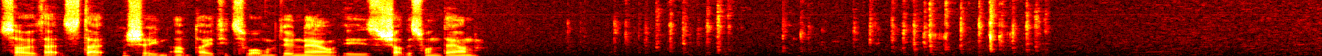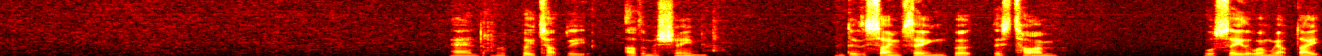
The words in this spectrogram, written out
So that's that machine updated. So what I'm going to do now is shut this one down and I'm going to boot up the other machine and do the same thing but this time we'll see that when we update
